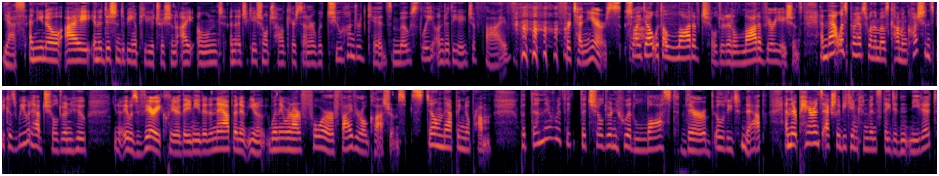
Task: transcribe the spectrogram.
Yes. And you know, I, in addition to being a pediatrician, I owned an educational childcare center with 200 kids, mostly under the age of five, for 10 years. So I dealt with a lot of children and a lot of variations. And that was perhaps one of the most common questions because we would have children who, you know, it was very clear they needed a nap. And, it, you know, when they were in our four or five year old classrooms, still napping, no problem. But then there were the, the children who had lost their ability to nap, and their parents actually became convinced they didn't need it,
